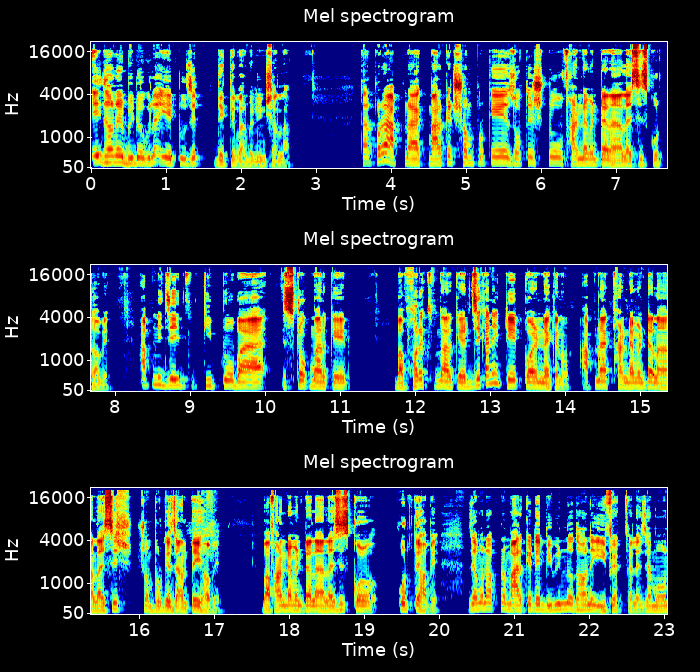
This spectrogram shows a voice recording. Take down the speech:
এই ধরনের ভিডিওগুলো এ টু জেড দেখতে পারবেন ইনশাল্লাহ। তারপরে আপনার মার্কেট সম্পর্কে যথেষ্ট ফান্ডামেন্টাল অ্যানালাইসিস করতে হবে। আপনি যেই ক্রিপ্টো বা স্টক মার্কেট বা ফরেক্স মার্কেট যেখানেই ট্রেড করেন না কেন, আপনার ফান্ডামেন্টাল অ্যানালাইসিস সম্পর্কে জানতেই হবে বা ফান্ডামেন্টাল অ্যানালাইসিস করতে হবে। যেমন আপনার মার্কেটে বিভিন্ন ধরনের ইফেক্ট ফেলে, যেমন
